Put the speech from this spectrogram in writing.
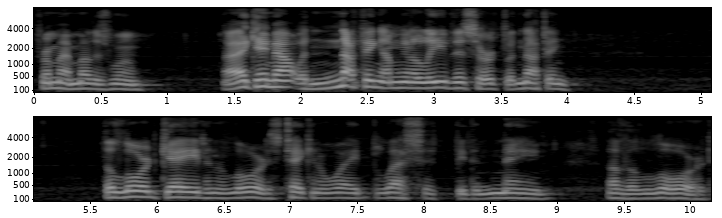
from my mother's womb. I came out with nothing. I'm going to leave this earth with nothing. The Lord gave, and the Lord has taken away. Blessed be the name of the Lord.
